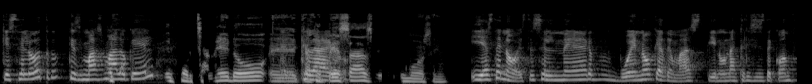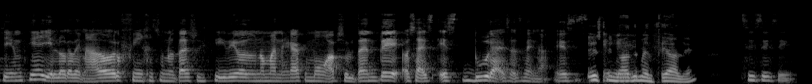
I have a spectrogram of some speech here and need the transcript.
que es el otro, que es más malo que él. El forchanero, eh, Eh, que hace pesas, como así. Y este no, este es el nerd bueno que además tiene una crisis de conciencia y el ordenador finge su nota de suicidio de una manera como absolutamente. O sea, es, es dura esa escena. Es, Sí, sí, no eh, es demencial, ¿eh? sí, sí, sí.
